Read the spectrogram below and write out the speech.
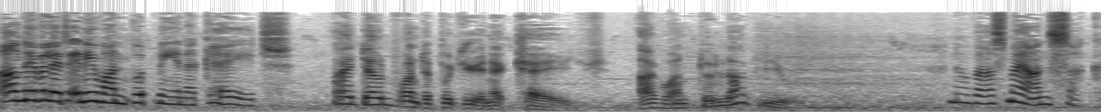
I'll never let anyone put me in a cage. I don't want to put you in a cage. I want to love you. Nou was my handsak.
